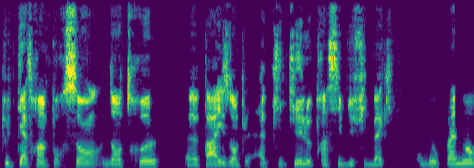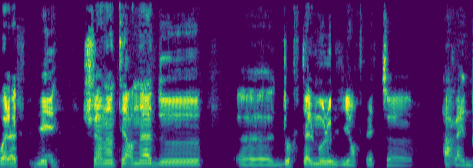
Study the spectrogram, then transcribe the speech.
plus de 80% d'entre eux, par exemple, appliquaient le principe du feedback. Donc maintenant, voilà, je fais, je fais un internat de euh, d'ophtalmologie en fait euh, à Rennes.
